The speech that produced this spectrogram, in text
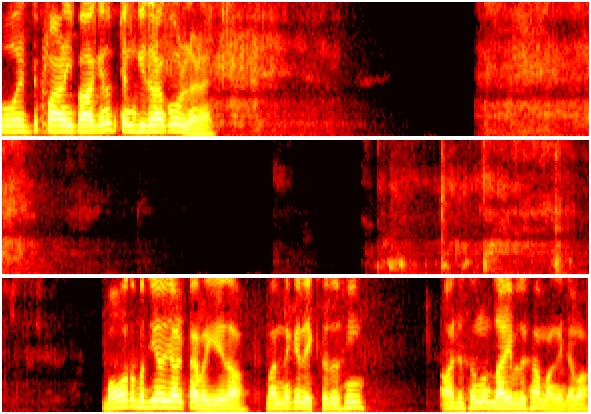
ਸੋ ਇਹ ਚ ਪਾਣੀ ਪਾ ਕੇ ਇਹਨੂੰ ਚੰਗੀ ਤਰ੍ਹਾਂ ਘੋਲ ਲੈਣਾ ਹੈ। ਬਹੁਤ ਵਧੀਆ ਰਿਜ਼ਲਟ ਹੈ ਬਈ ਇਹਦਾ। ਮੰਨ ਕੇ ਦੇਖਿਓ ਤੁਸੀਂ। ਅੱਜ ਤੁਹਾਨੂੰ ਲਾਈਵ ਦਿਖਾਵਾਂਗੇ ਜਮਾ।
